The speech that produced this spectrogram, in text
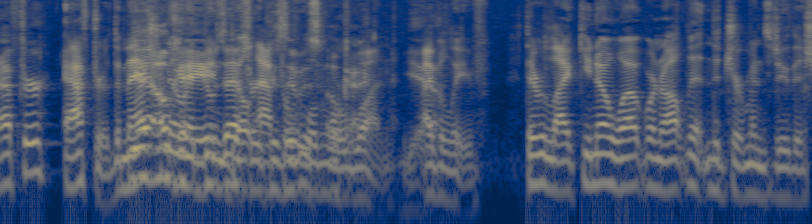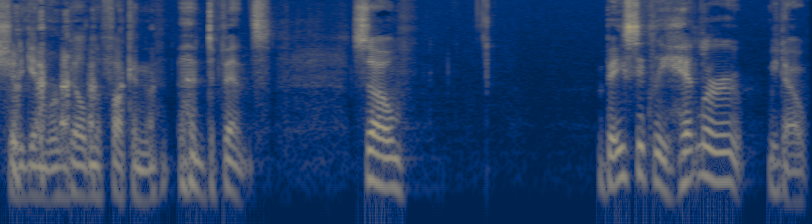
After? After the Maginot okay, had it been was built after, after it was- World War okay, One, yeah. I believe. They were like, you know what? We're not letting the Germans do this shit again. We're building the fucking defense. So basically, Hitler, you know,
